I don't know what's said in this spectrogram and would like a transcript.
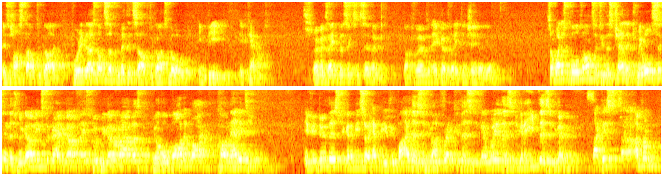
is hostile to God, for it does not submit itself to God's law. Indeed, it cannot. Romans 8, verse 6 and 7 confirms and echoes what Etienne shared earlier. So, what is Paul's answer to this challenge? We all sit in this. We go on Instagram, we go on Facebook, we go around us, we are bombarded by carnality. If you do this, you're going to be so happy. If you buy this, if you upgrade to this, if you're going to wear this, if you're going to eat this, if you're going to. Like this, I'm from.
